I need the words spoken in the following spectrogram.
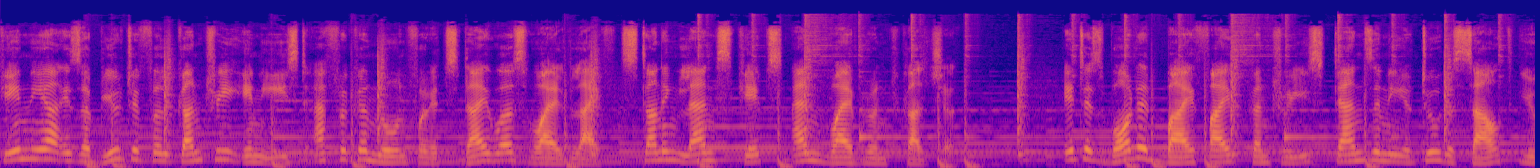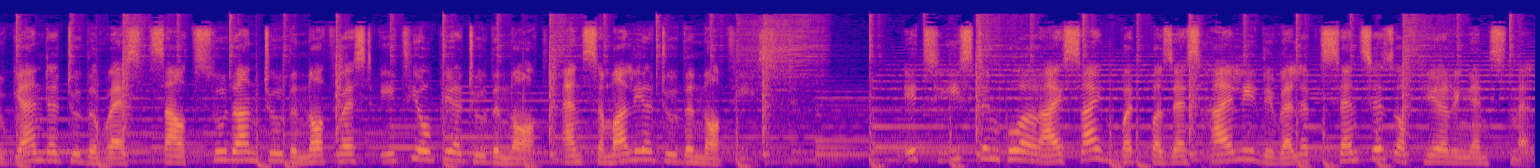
Kenya is a beautiful country in East Africa known for its diverse wildlife, stunning landscapes, and vibrant culture. It is bordered by five countries Tanzania to the south, Uganda to the west, South Sudan to the northwest, Ethiopia to the north, and Somalia to the northeast. Its eastern poor eyesight but possess highly developed senses of hearing and smell.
